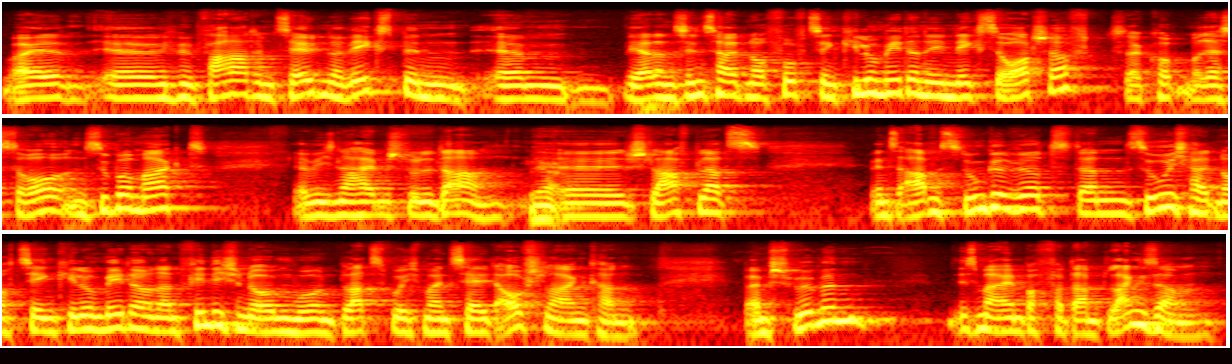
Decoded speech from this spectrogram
weil äh, wenn ich mit dem Fahrrad im Zelt unterwegs bin, ähm, ja, dann sind es halt noch 15 Kilometer in die nächste Ortschaft. Da kommt ein Restaurant, ein Supermarkt, da bin ich eine halbe Stunde da. Ja. Äh, Schlafplatz, wenn es abends dunkel wird, dann suche ich halt noch 10 Kilometer und dann finde ich schon irgendwo einen Platz, wo ich mein Zelt aufschlagen kann. Beim Schwimmen ist man einfach verdammt langsam.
